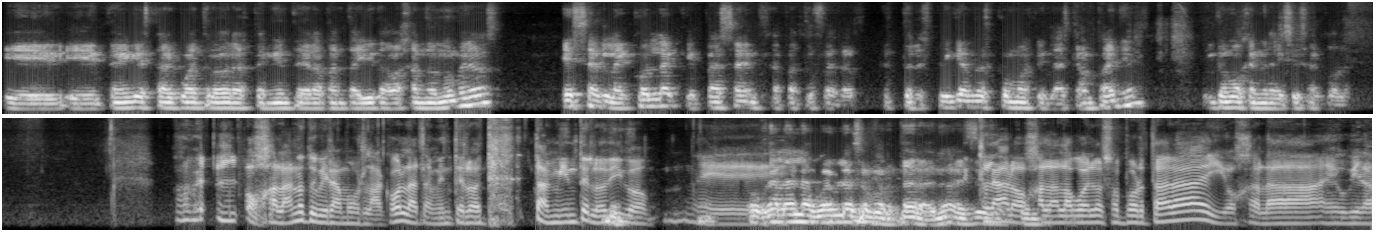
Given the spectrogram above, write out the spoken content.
y, y tiene que estar cuatro horas pendiente de la pantallita bajando números, esa es la cola que pasa en Zapato Feroz. Héctor, explícanos cómo hacéis las campañas y cómo generáis esa cola. Ojalá no tuviéramos la cola, también te lo, también te lo digo. Eh, ojalá la web lo soportara, ¿no? claro, ojalá la web lo soportara y ojalá eh, hubiera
